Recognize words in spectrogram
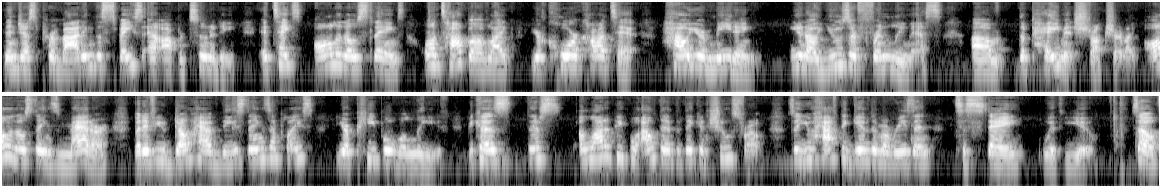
than just providing the space and opportunity. It takes all of those things on top of like your core content, how you're meeting, you know, user friendliness, um, the payment structure. Like all of those things matter. But if you don't have these things in place, your people will leave because there's a lot of people out there that they can choose from. So you have to give them a reason to stay with you. So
